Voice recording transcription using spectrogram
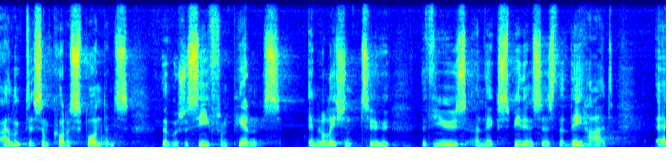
I looked at some correspondence that was received from parents in relation to the views and the experiences that they had uh,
